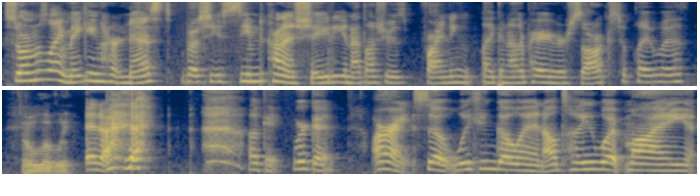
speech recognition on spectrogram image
Storm was like making her nest, but she seemed kind of shady, and I thought she was finding like another pair of her socks to play with. Oh, lovely. And I. okay, we're good. All right, so we can go in. I'll tell you what my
